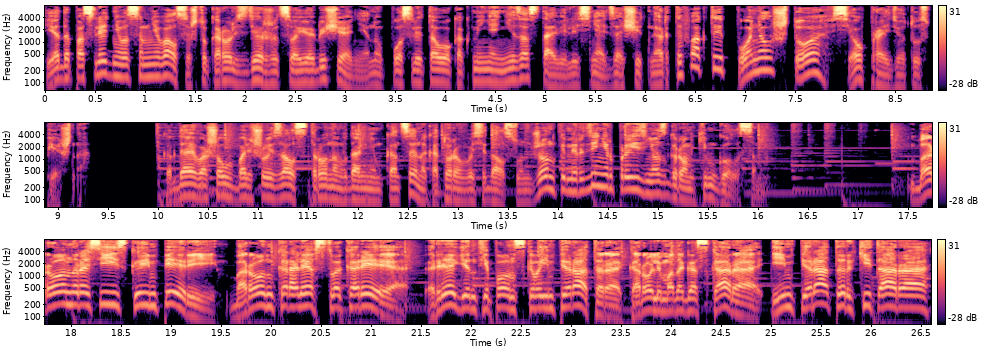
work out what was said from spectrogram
Я до последнего сомневался, что король сдержит свое обещание, но после того, как меня не заставили снять защитные артефакты, понял, что все пройдет успешно. Когда я вошел в большой зал с троном в дальнем конце, на котором восседал Сунджон, камердинер произнес громким голосом. «Барон Российской империи, барон Королевства Корея, регент японского императора, король Мадагаскара, император Китара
